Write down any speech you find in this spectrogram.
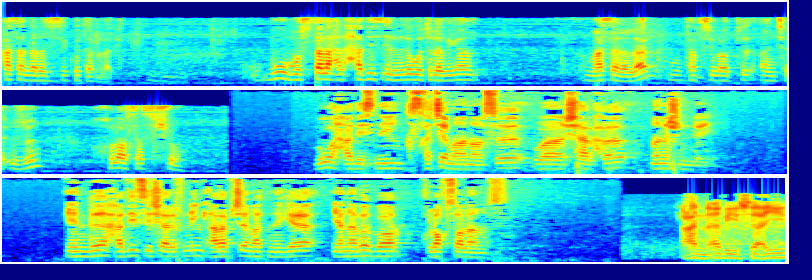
hasan darajasiga ko'tariladi. Bu mustalah al hadis ilmida o'tiladigan masalalar bu tafsiloti ancha uzun xulosasi shu. Bu hadisning qisqacha ma'nosi va sharhi mana shunday endi hadisi sharifning arabcha matniga yana bir bor quloq solamiz عن ابي سعيد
